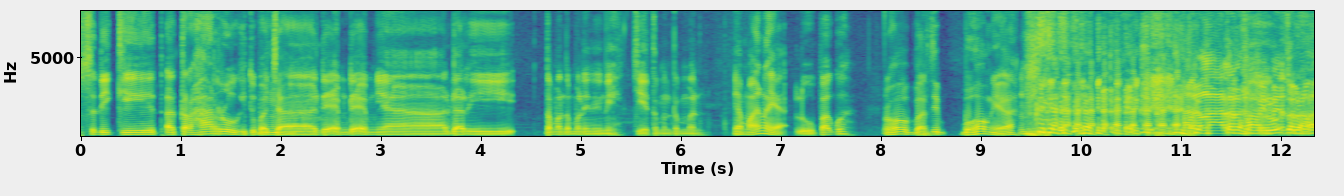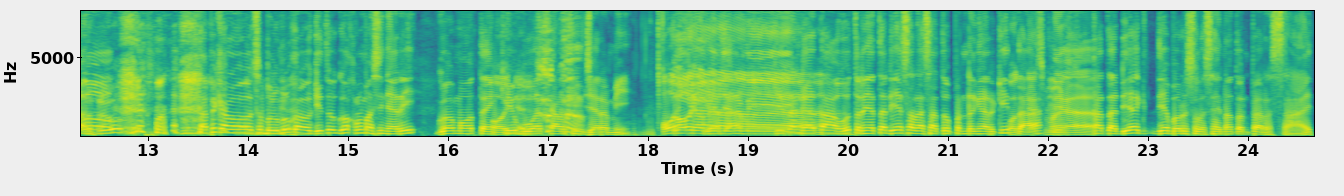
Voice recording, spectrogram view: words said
sedikit eh, terharu gitu baca DM DM-nya dari teman-teman ini nih, cie teman-teman. Yang mana ya? Lupa gue. Oh, berarti bohong ya. Terharu, terharu. Tapi kalau sebelum lu kalau gitu gua lu masih nyari, gua mau thank Oh, you iya. buat Calvin Jeremy. Oh, Oh, iya, iya, Jeremy. Kita nggak tahu ternyata dia salah satu pendengar kita. Iya. Kata dia dia baru selesai nonton Parasite.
